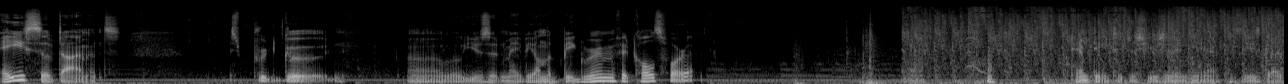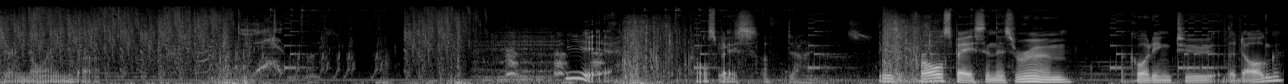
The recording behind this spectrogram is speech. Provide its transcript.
ace of diamonds. It's pretty good. Uh, we'll use it maybe on the big room if it calls for it. Tempting to just use it in here because these guys are annoying, but yeah, crawl space. of diamonds. There's a crawl space in this room, according to the dog.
